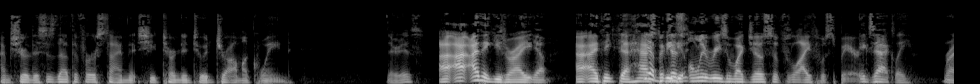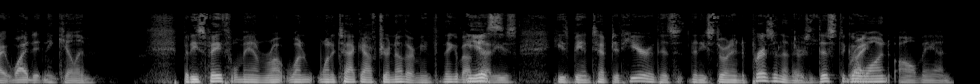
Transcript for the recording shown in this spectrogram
I'm sure this is not the first time that she turned into a drama queen. There it is. I, I, I think he's right. Yep. I, I think that has Yeah, to be the only reason why Joseph's life was spared. Exactly. Right. Why didn't he kill him? But he's faithful, man. One one attack after another. I mean, think about He that. is. He's he's being tempted here. This, then he's thrown into prison, and there's this to go Right. on. Oh man,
